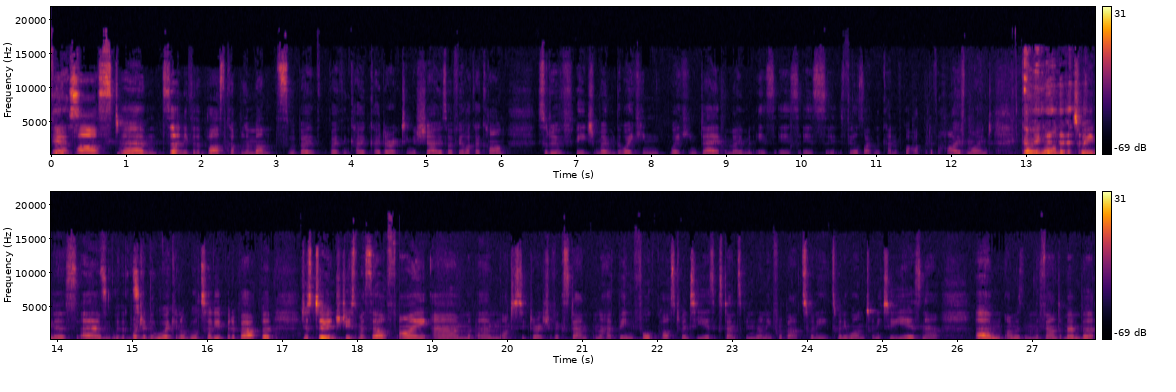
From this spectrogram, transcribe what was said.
Yes. the past, um, certainly for the past couple of months, we're both both in co- co-directing a show. So I feel like I can't sort of each moment the waking waking day at the moment is is is it feels like we've kind of got a bit of a hive mind going on between us um, with the project that we're working on. We'll tell you a bit about, but just to introduce myself, I am um, artistic director of Extant, and I have been for the past 20 years. Extant's been running for about 20, 21, 22 years now. Um, I was I'm the founder member,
